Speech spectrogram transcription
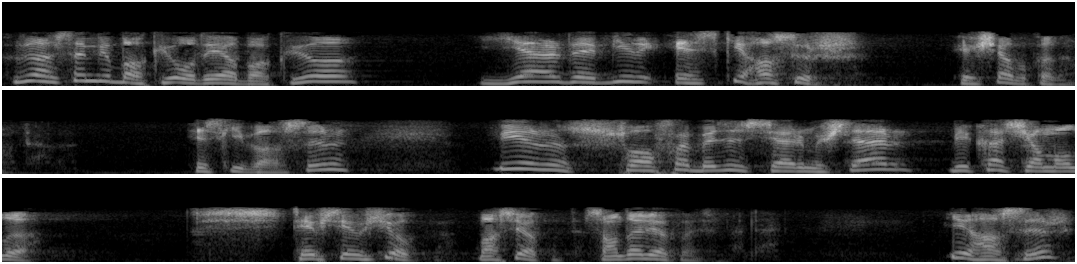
Hızır bir bakıyor, odaya bakıyor. Yerde bir eski hasır. Eşya bu kadar. Eski bir hasır. Bir sofra bezi sermişler. Birkaç yamalı. Tepsi tepsi yok. Masa yok. Sandalye yok. Mesela. Bir hasır.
